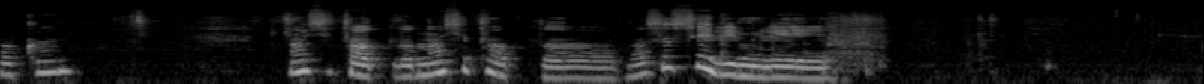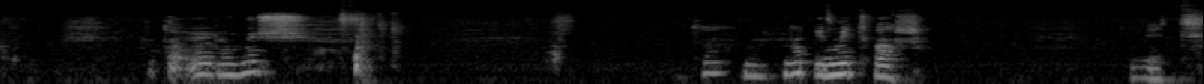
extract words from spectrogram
Bakın. Nasıl tatlı, nasıl tatlı, nasıl sevimli. Da ölmüş. Bu da, hı, ümit var. Evet,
